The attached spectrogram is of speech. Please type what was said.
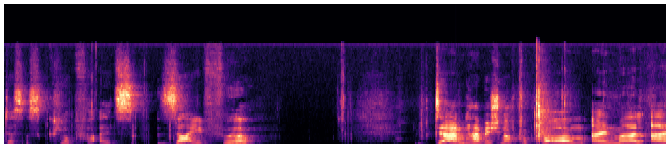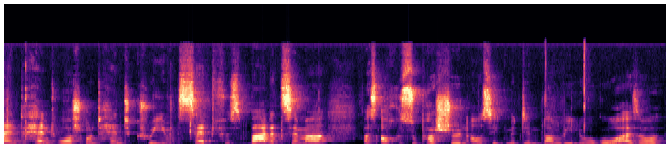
das ist Klopfer als Seife. Dann habe ich noch bekommen einmal ein Handwash und Handcream Set fürs Badezimmer, was auch super schön aussieht mit dem Bambi-Logo. Also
